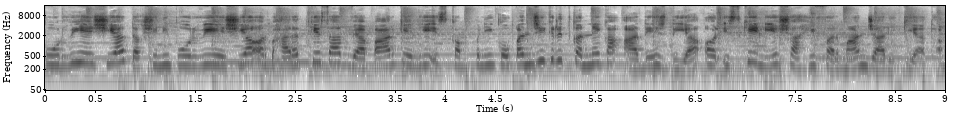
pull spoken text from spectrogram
पूर्वी एशिया दक्षिणी पूर्वी एशिया और भारत के साथ व्यापार के लिए इस कंपनी को पंजीकृत करने का आदेश दिया और इसके लिए शाही फरमान जारी किया था।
